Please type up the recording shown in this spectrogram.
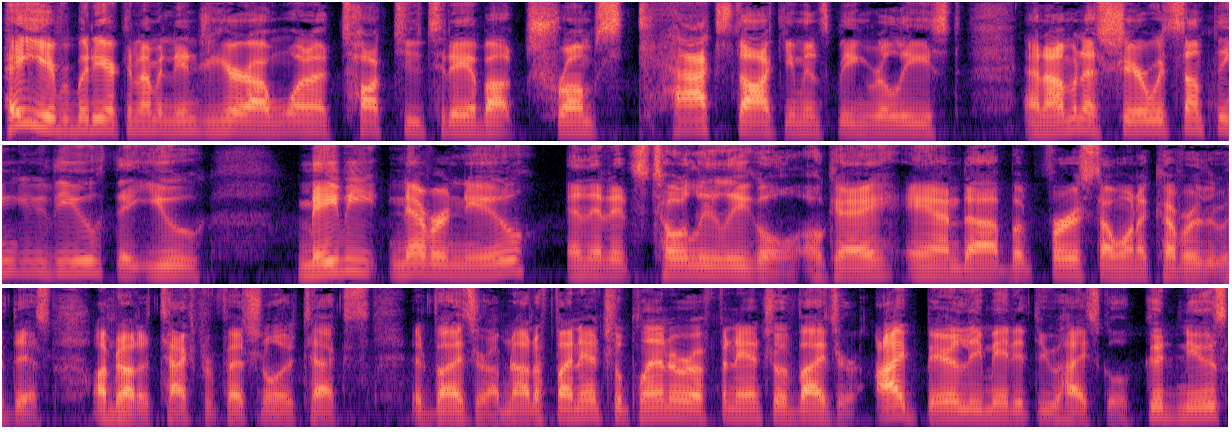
Hey everybody, Economic Ninja here. I want to talk to you today about Trump's tax documents being released, and I'm going to share with something with you that you maybe never knew and that it's totally legal, okay? And uh, but first I want to cover it with this. I'm not a tax professional or tax advisor. I'm not a financial planner or a financial advisor. I barely made it through high school. Good news,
